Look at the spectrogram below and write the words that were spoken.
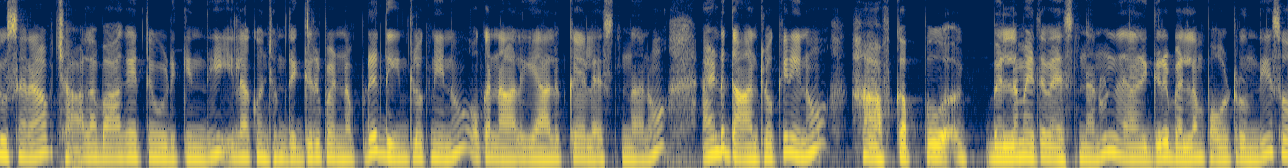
చూసారా? చాలా బాగా అయితే ఉడికింది. ఇలా కొంచెం దగ్గర పడినప్పుడే దీంట్లోకి నేను ఒక నాలుగు యాలక్కాయలు వేస్తున్నాను. అండ్ దాంట్లోకి నేను హాఫ్ కప్పు బెల్లం అయితే వేస్తున్నాను. నా దగ్గర బెల్లం పౌడర్ ఉంది. సో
